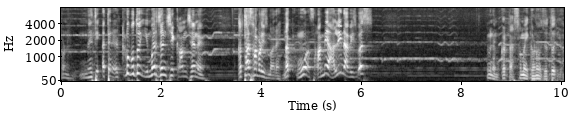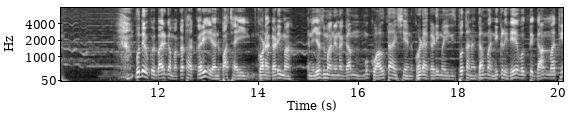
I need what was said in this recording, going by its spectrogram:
પણ નથી અત્યારે એટલું બધું ઇમરજન્સી કામ છે ને, કથા સાંભળીશ મારે. હું સામે હાલીને આવીશ બસ. એમને એમ કરતા સમય ઘણો જતો રહ્યો. બુદેવ કોઈ બારગામાં કથા કરી અને પાછા એ ઘોડા ગાડીમાં અને યજમાન એના ગામ મૂકવા આવતા હશે અને ઘોડા ગાડીમાં એ પોતાના ગામમાં નીકળી રહે વખતે ગામમાંથી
